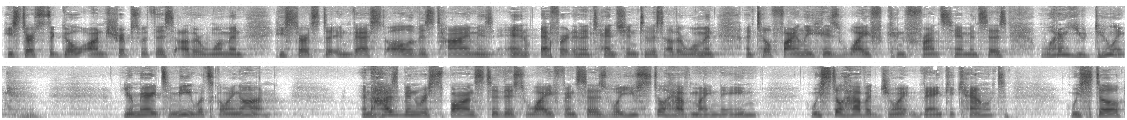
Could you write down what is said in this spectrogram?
He starts to go on trips with this other woman. He starts to invest all of his time, his effort, and attention to this other woman until finally his wife confronts him and says, What are you doing? You're married to me. What's going on? And the husband responds to this wife and says, Well, you still have my name. We still have a joint bank account. We still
